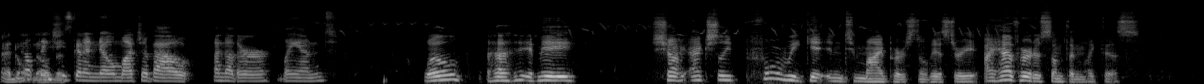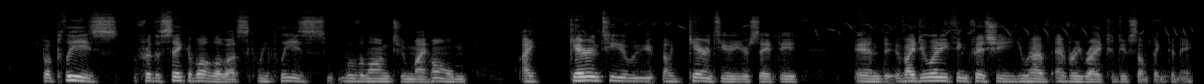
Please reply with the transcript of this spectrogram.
I I don't, don't know think that she's gonna know much about another land. Well, uh, it may shock. Actually, before we get into my personal history, I have heard of something like this. But please, for the sake of all of us, can we please move along to my home? I guarantee you, I guarantee you your safety. And if I do anything fishy, you have every right to do something to me.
